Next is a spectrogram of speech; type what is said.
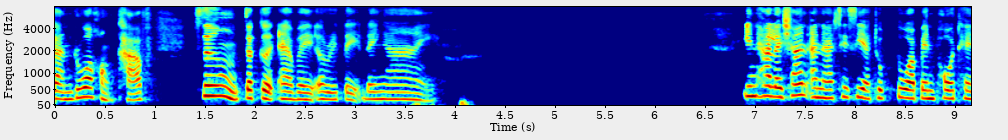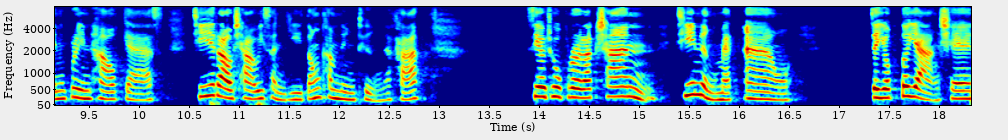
การรั่วของคัฟ ซึ่งจะเกิด airway irritate ได้ง่าย inhalation anesthesia ทุกตัวเป็น potent greenhouse gas ที่เราชาววิสัญญีต้องคำนึงถึงนะคะ CO2 production ที่1 mAh จะยกตัวอย่างเช่น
